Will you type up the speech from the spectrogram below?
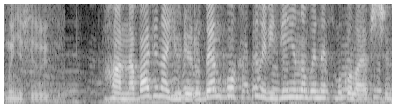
в нынешней жизни. Ганна Бадіна, Юрій Руденко, телевізійні новини Миколаївщини.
